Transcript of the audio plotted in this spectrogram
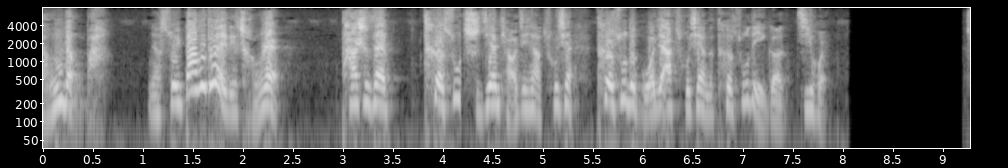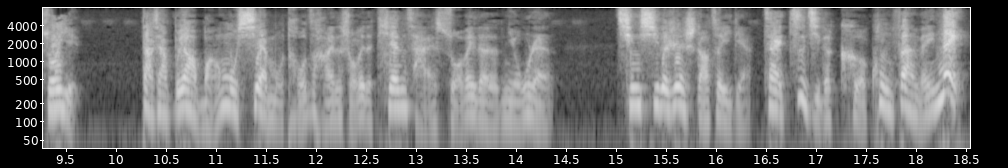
等等吧，那所以巴菲特也得承认，他是在特殊时间条件下出现，特殊的国家出现的特殊的一个机会。所以大家不要盲目羡慕投资行业的所谓的天才、所谓的牛人，清晰的认识到这一点，在自己的可控范围内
